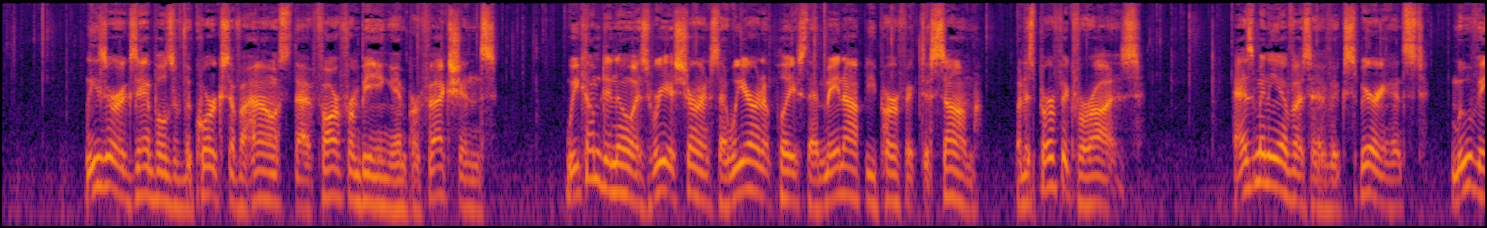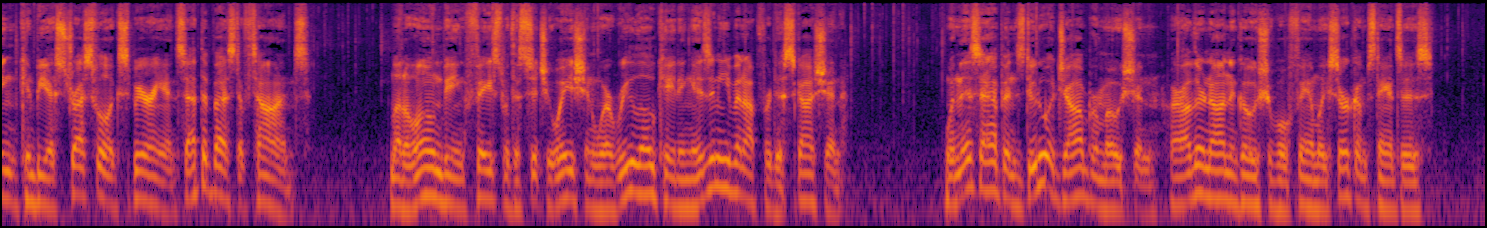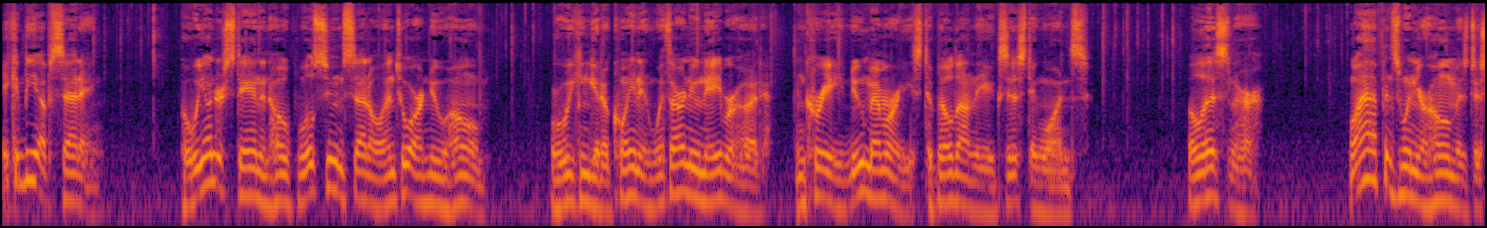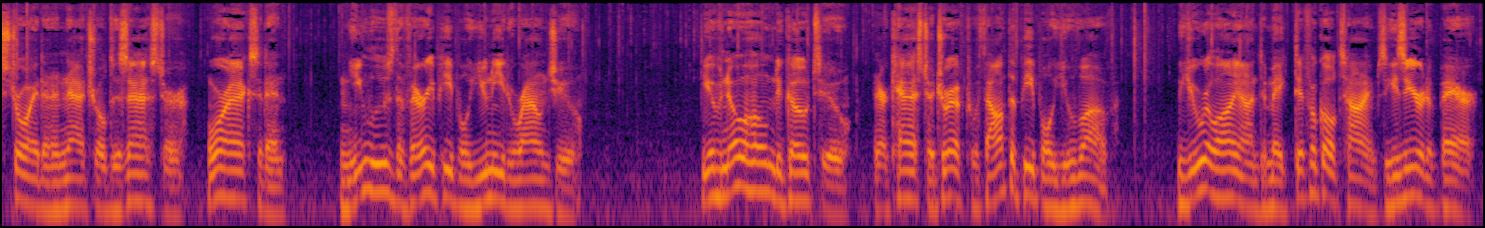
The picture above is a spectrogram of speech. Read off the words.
These are examples of the quirks of a house that, far from being imperfections, we come to know as reassurance that we are in a place that may not be perfect to some, but is perfect for us. As many of us have experienced, moving can be a stressful experience at the best of times, let alone being faced with a situation where relocating isn't even up for discussion. When this happens due to a job promotion or other non negotiable family circumstances, it can be upsetting. But we understand and hope we'll soon settle into our new home, where we can get acquainted with our new neighborhood and create new memories to build on the existing ones. The listener, what happens when your home is destroyed in a natural disaster or accident and you lose the very people you need around you? You have no home to go to and are cast adrift without the people you love, who you rely on to make difficult times easier to bear.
